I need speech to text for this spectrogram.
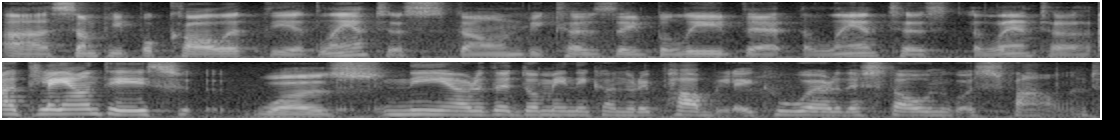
Uh, some people call it the Atlantis Stone because they believe that Atlantis, Atlanta, Atlantis was. near the Dominican Republic where the stone was found.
